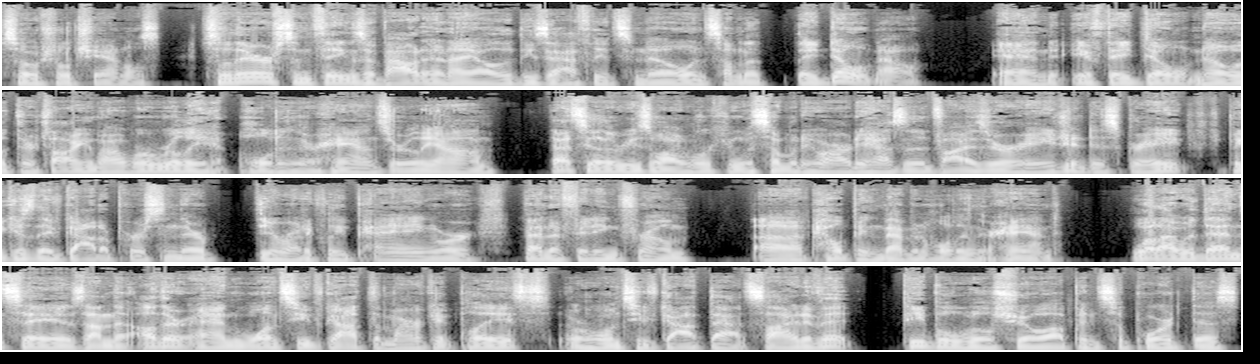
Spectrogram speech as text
social channels. So there are some things about NIL that these athletes know and some that they don't know. And if they don't know what they're talking about, we're really holding their hands early on. That's the other reason why working with somebody who already has an advisor or agent is great because they've got a person they're theoretically paying or benefiting from, uh, helping them and holding their hand. What I would then say is on the other end, once you've got the marketplace or once you've got that side of it, people will show up and support this.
